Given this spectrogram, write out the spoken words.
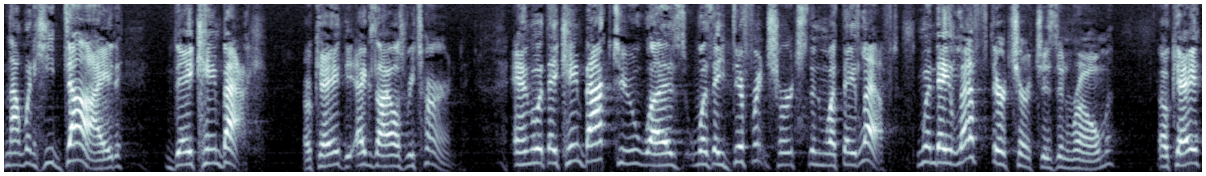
Now, when he died, they came back, okay? The exiles returned. And what they came back to was, was a different church than what they left. When they left their churches in Rome, okay,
